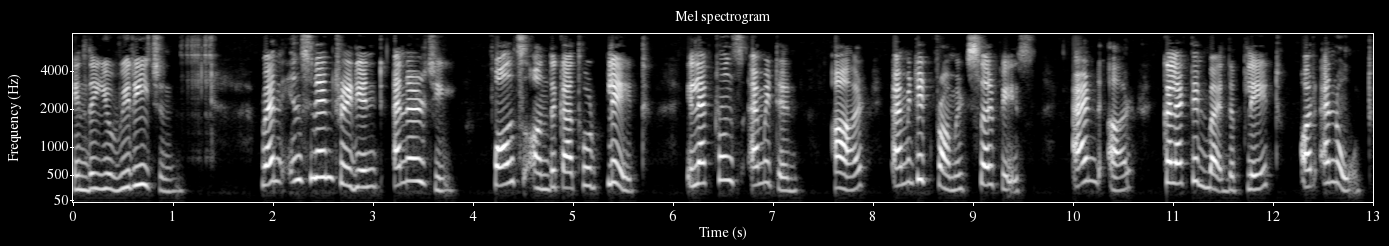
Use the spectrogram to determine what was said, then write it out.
in the UV region. When incident radiant energy falls on the cathode plate, electrons emitted are emitted from its surface and are collected by the plate or anode.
